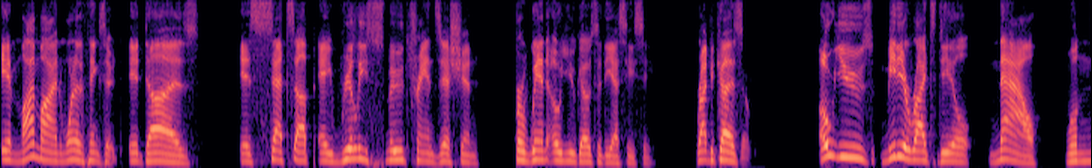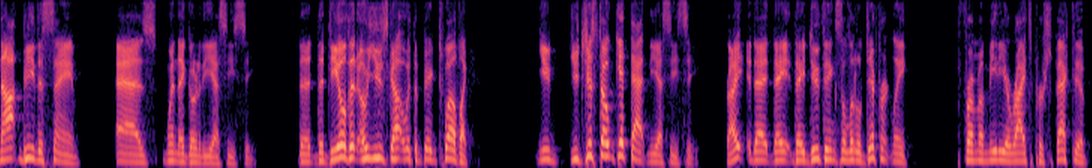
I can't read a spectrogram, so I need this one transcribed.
in my mind, one of the things that it does is sets up a really smooth transition for when OU goes to the SEC, right? Because yep. OU's media rights deal now will not be the same as when they go to the SEC. The the deal that OU's got with the Big 12 like you you just don't get that in the SEC, right? That they they do things a little differently from a media rights perspective,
